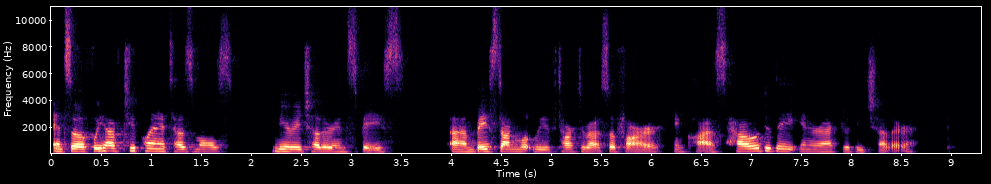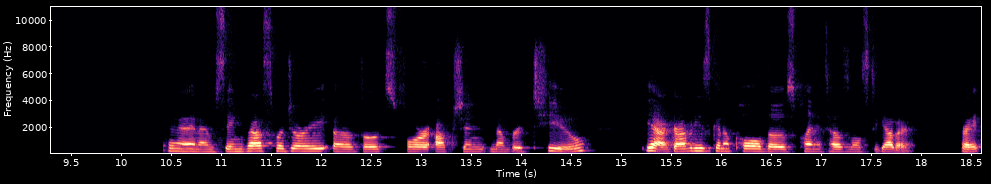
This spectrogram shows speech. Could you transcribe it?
And so if we have two planetesimals near each other in space, um, based on what we've talked about so far in class, how do they interact with each other? And I'm seeing vast majority of votes for option number two. Yeah, gravity is going to pull those planetesimals together, right?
